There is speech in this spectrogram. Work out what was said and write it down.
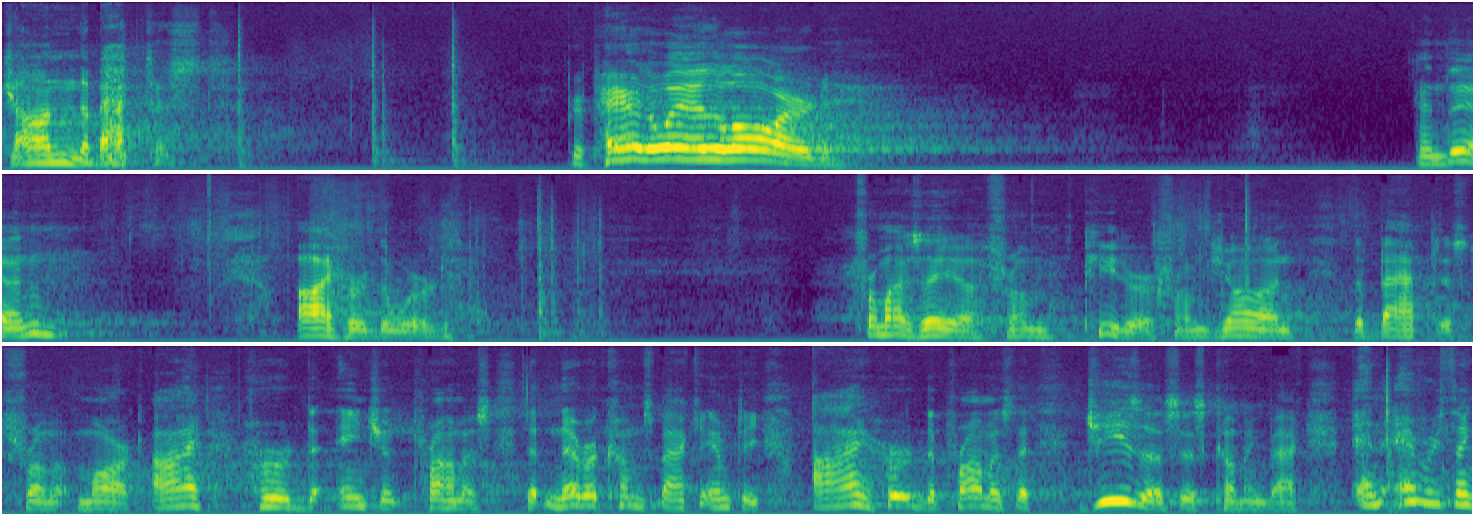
John the Baptist. Prepare the way of the Lord. And then I heard the word from Isaiah, from Peter, from John the Baptist, from Mark. I heard the ancient promise that never comes back empty. I heard the promise that Jesus is coming back. And everything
